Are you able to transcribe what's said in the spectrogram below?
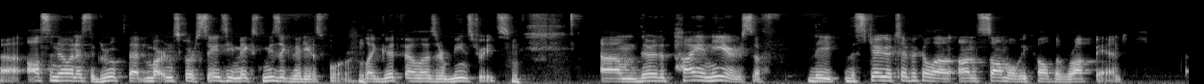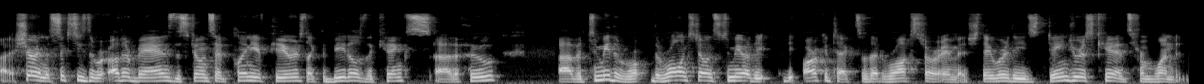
uh, also known as the group that Martin Scorsese makes music videos for, like Goodfellas or Mean Streets. Um, they're the pioneers of the, the stereotypical ensemble we call the rock band. Uh, sure, in the 60s, there were other bands. The Stones had plenty of peers, like the Beatles, the Kinks, uh, the Who. Uh, but to me, the, the Rolling Stones, to me, are the, the architects of that rock star image. They were these dangerous kids from London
